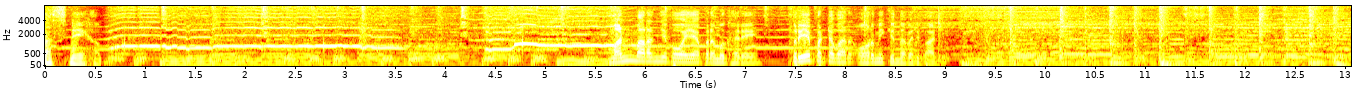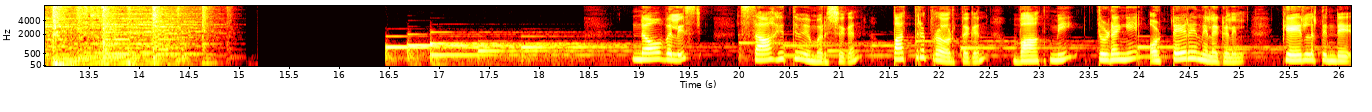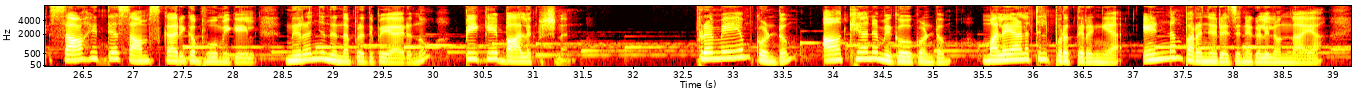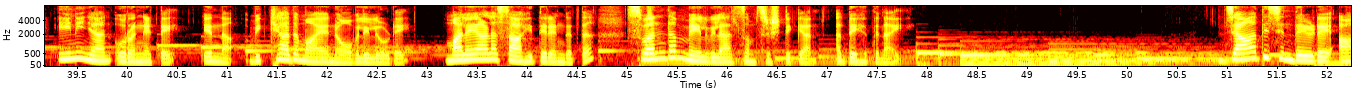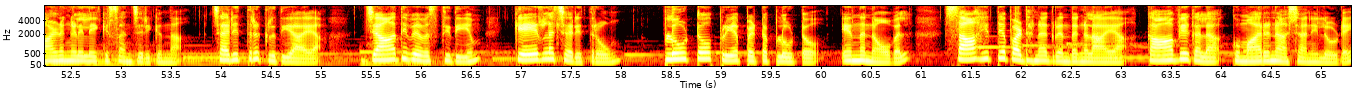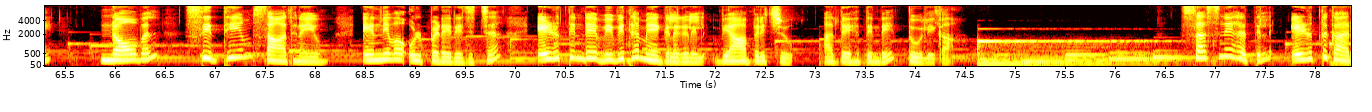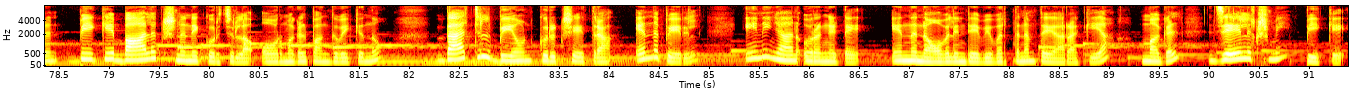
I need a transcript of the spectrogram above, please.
സസ്നേഹം. മൺമറഞ്ഞു പോയ പ്രമുഖരെ പ്രിയപ്പെട്ടവർ ഓർമ്മിക്കുന്ന പരിപാടി. നോവലിസ്റ്റ് സാഹിത്യ വിമർശകൻ പത്രപ്രവർത്തകൻ വാഗ്മി തുടങ്ങി ഒട്ടേറെ നിലകളിൽ കേരളത്തിന്റെ സാഹിത്യ സാംസ്കാരിക ഭൂമികയിൽ നിറഞ്ഞു നിന്ന പ്രതിഭയായിരുന്നു പി കെ ബാലകൃഷ്ണൻ. പ്രമേയം കൊണ്ടും ആഖ്യാന മികവ് കൊണ്ടും മലയാളത്തിൽ പുറത്തിറങ്ങിയ എണ്ണം പറഞ്ഞ രചനകളിലൊന്നായ ഇനി ഞാൻ ഉറങ്ങട്ടെ എന്ന വിഖ്യാതമായ നോവലിലൂടെ മലയാള സാഹിത്യരംഗത്ത് സ്വന്തം മേൽവിലാസം സൃഷ്ടിക്കാൻ അദ്ദേഹത്തിനായി. ജാതി ചിന്തയുടെ ആഴങ്ങളിലേക്ക് സഞ്ചരിക്കുന്ന ചരിത്രകൃതിയായ ജാതി വ്യവസ്ഥിതിയും കേരള ചരിത്രവും പ്ലൂട്ടോ പ്രിയപ്പെട്ട പ്ലൂട്ടോ എന്ന നോവൽ സാഹിത്യ പഠന ഗ്രന്ഥങ്ങളായ കാവ്യകല കുമാരനാശാനിലൂടെ നോവൽ സിദ്ധിയും സാധനയും എന്നിവ ഉൾപ്പെടെ രചിച്ച് എഴുത്തിന്റെ വിവിധ മേഖലകളിൽ വ്യാപരിച്ചു അദ്ദേഹത്തിന്റെ തൂലിക. സസ്നേഹത്തിൽ എഴുത്തുകാരൻ പി കെ ബാലകൃഷ്ണനെക്കുറിച്ചുള്ള ഓർമ്മകൾ പങ്കുവയ്ക്കുന്നു. ബാറ്റിൽ ബിയോണ്ട് കുരുക്ഷേത്ര എന്ന പേരിൽ ഇനി ഞാൻ ഉറങ്ങട്ടെ എന്ന നോവലിന്റെ വിവർത്തനം തയ്യാറാക്കിയ മകൾ ജയലക്ഷ്മി പി കെ.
